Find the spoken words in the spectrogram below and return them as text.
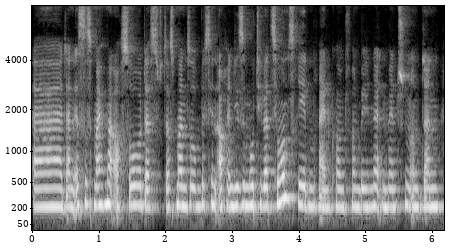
äh, dann ist es manchmal auch so, dass, dass man so ein bisschen auch in diese Motivationsreden reinkommt von behinderten Menschen und dann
